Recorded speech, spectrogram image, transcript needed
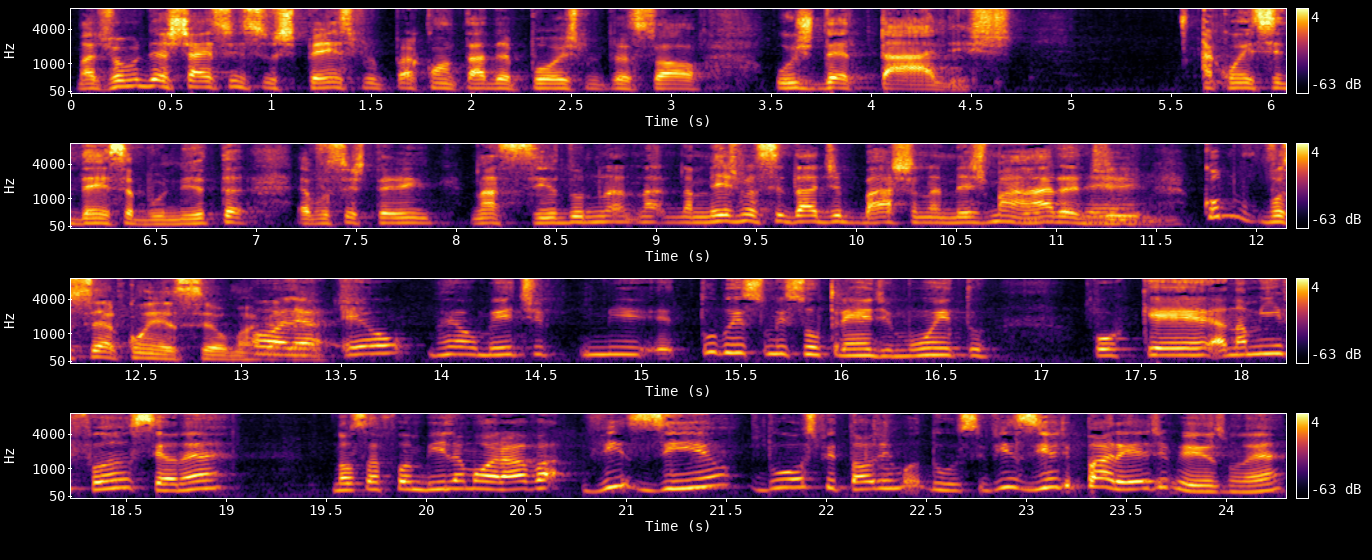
Mas vamos deixar isso em suspense para contar depois para o pessoal os detalhes. A coincidência bonita é vocês terem nascido na, na- na mesma cidade baixa, na mesma área de. Como você a conheceu, é. Olha, Margarete? eu realmente. Me, tudo isso me surpreende muito, porque na minha infância, né? Nossa família morava vizinho do Hospital de Irmã Dulce, vizinho de parede mesmo, né?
